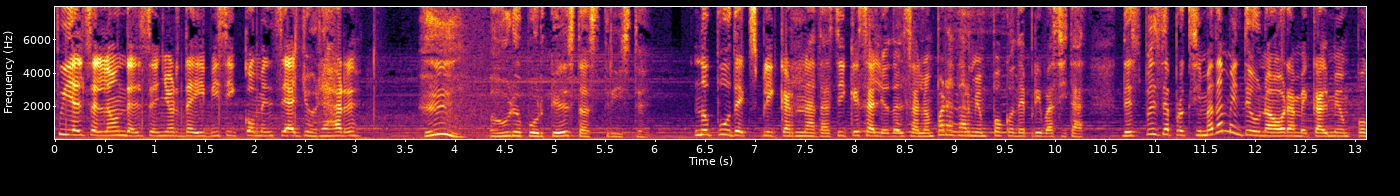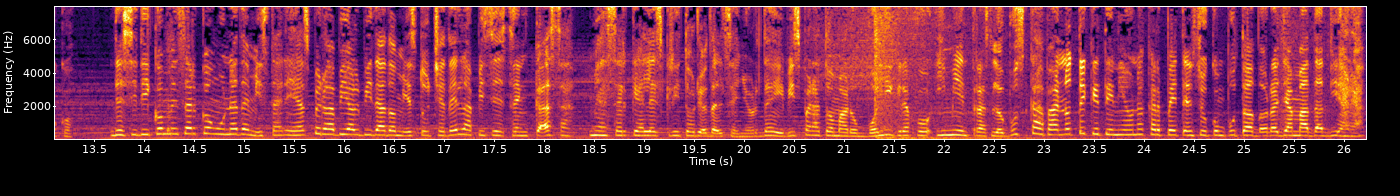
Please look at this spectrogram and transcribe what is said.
fui al salón del señor Davis y comencé a llorar. Hey, ¿ahora por qué estás triste? No pude explicar nada, así que salió del salón para darme un poco de privacidad. Después de aproximadamente una hora me calmé un poco. Decidí comenzar con una de mis tareas, pero había olvidado mi estuche de lápices en casa. Me acerqué al escritorio del señor Davis para tomar un bolígrafo y mientras lo buscaba noté que tenía una carpeta en su computadora llamada Diara.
